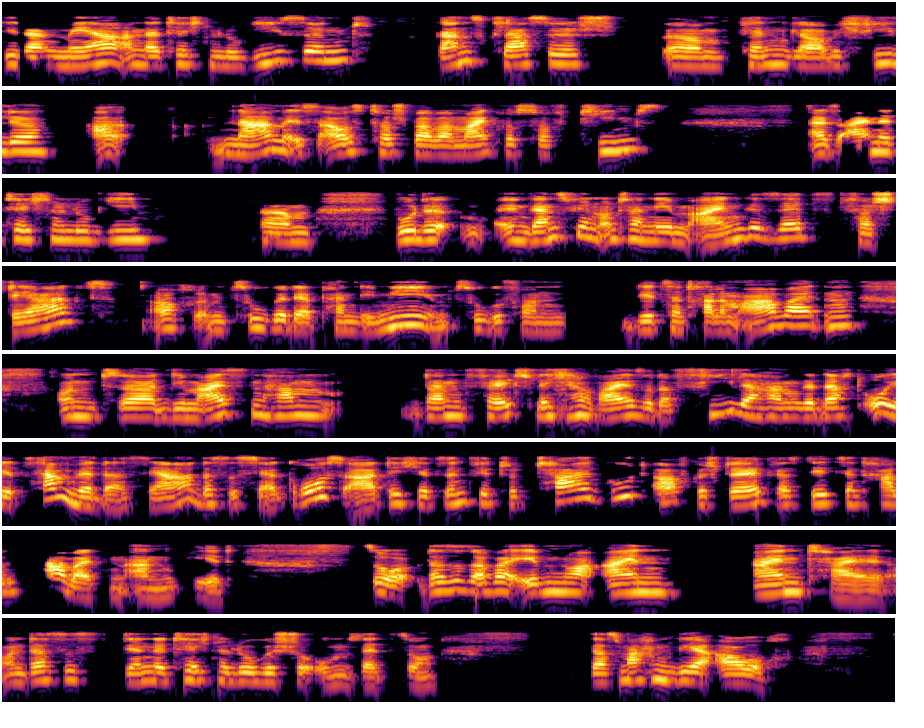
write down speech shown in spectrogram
die dann mehr an der Technologie sind. Ganz klassisch ähm, kennen, glaube ich, viele. Name ist austauschbar bei Microsoft Teams als eine Technologie. Ähm, wurde in ganz vielen Unternehmen eingesetzt, verstärkt, auch im Zuge der Pandemie, im Zuge von dezentralem Arbeiten. Und äh, die meisten haben dann fälschlicherweise oder viele haben gedacht, oh, jetzt haben wir das, ja, das ist ja großartig, jetzt sind wir total gut aufgestellt, was dezentrales Arbeiten angeht. So, das ist aber eben nur ein, ein Teil und das ist eine technologische Umsetzung. Das machen wir auch.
